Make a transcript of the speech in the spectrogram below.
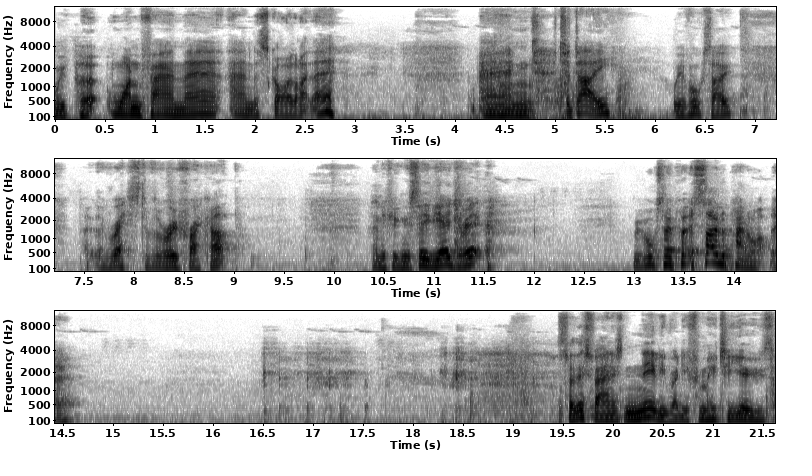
we've put one fan there and a skylight there. And today, we've also put the rest of the roof rack up. And if you can see the edge of it, We've also put a solar panel up there. So this van is nearly ready for me to use.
